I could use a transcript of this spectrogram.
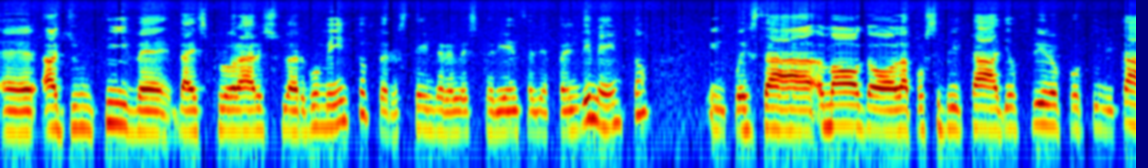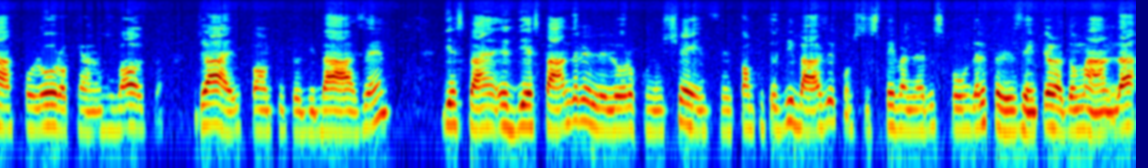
eh, aggiuntive da esplorare sull'argomento per estendere l'esperienza di apprendimento. In questo modo la possibilità di offrire opportunità a coloro che hanno svolto già il compito di base di, espan di espandere le loro conoscenze. Il compito di base consisteva nel rispondere per esempio alla domanda,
